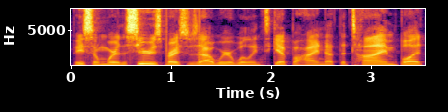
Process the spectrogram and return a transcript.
based on where the series price was at we were willing to get behind at the time, but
